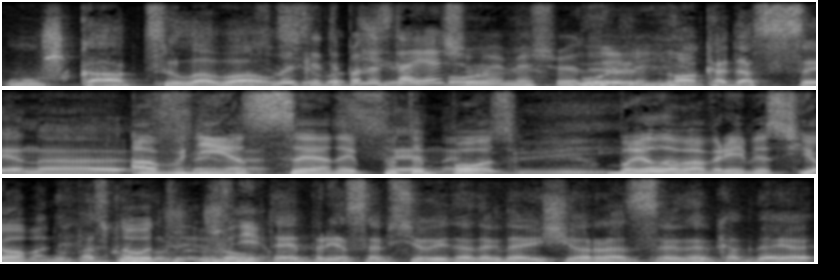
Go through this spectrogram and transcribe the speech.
Уж как целовался В смысле, ты вообще. по-настоящему Ой, имеешь в виду? Ну, а когда сцена... А вне сцены, ты пост любви. было во время съемок? Ну, поскольку вот вне- желтая пресса все это тогда еще раз, это, когда я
